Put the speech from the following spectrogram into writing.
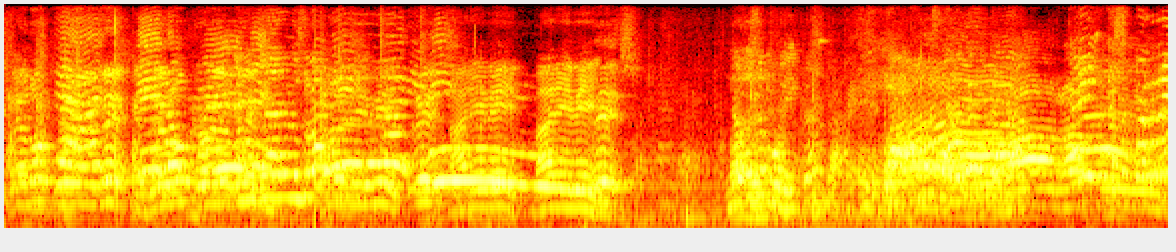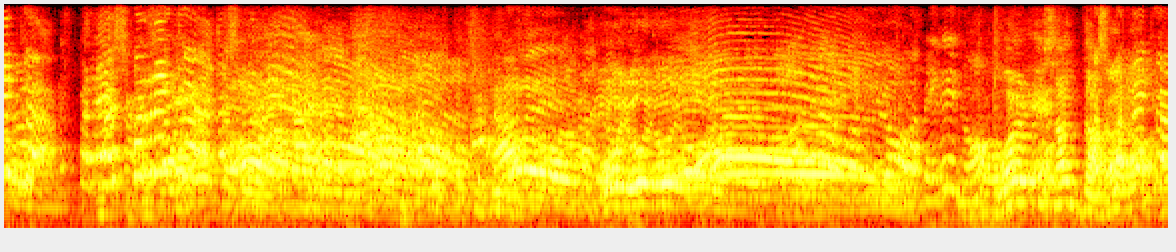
Que lo pruebe, que se lo pruebe. bé. Més. No desemboliques? Va, sí. Va, va, ah, ah, ah. Ei, esparreca! Esparreca! Esparreca! Esparreca! Ui, ui, ui, ui! no? Guardi eh? Santa! Esparreca!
